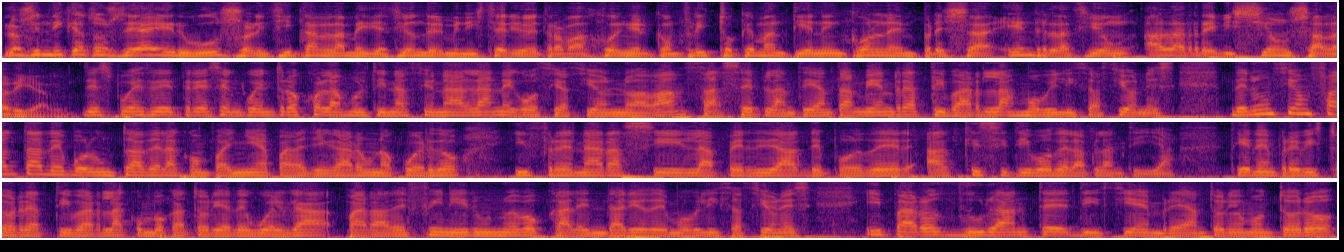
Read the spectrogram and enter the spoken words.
Los sindicatos de Airbus solicitan la mediación del Ministerio de Trabajo en el conflicto que mantienen con la empresa en relación a la revisión salarial. Después de tres encuentros con la multinacional, la negociación no avanza. Se plantean también reactivar las movilizaciones. Denuncian falta de voluntad de la compañía para llegar a un acuerdo y frenar así la pérdida de poder adquisitivo de la plantilla. Tienen previsto reactivar la convocatoria de huelga para definir un nuevo calendario de movilizaciones y paros durante diciembre. Antonio Montoro,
